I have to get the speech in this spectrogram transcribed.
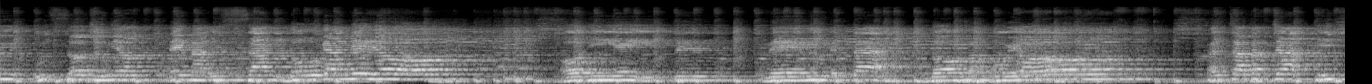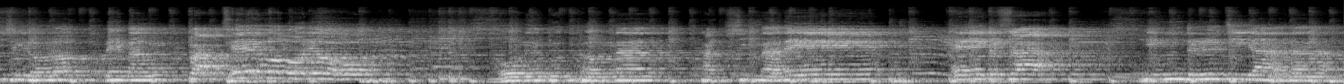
방글방글 웃어주면 내 마음상 녹아내려. 어디에 있든 내 눈에 딱 너만 보여. 반짝반짝 빛으로 넌내 마음 꽉 채워버려. 오늘부터 난 당신만의 해결사. 힘들지 않아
